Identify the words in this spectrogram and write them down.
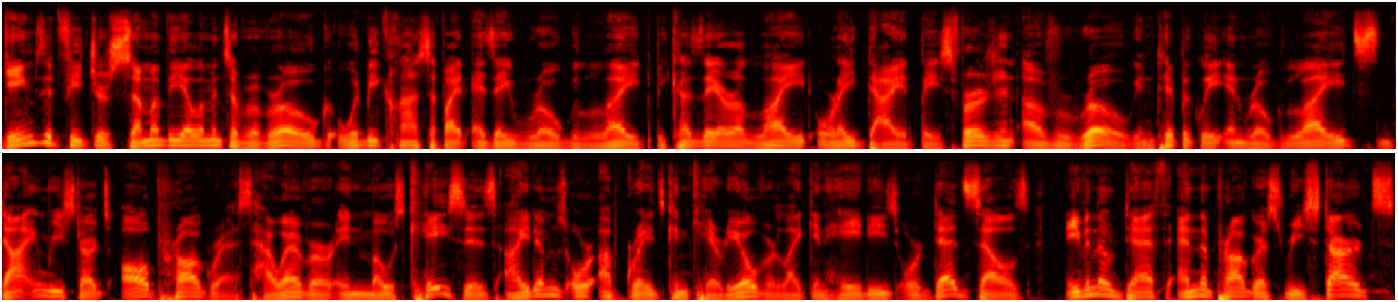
Games that feature some of the elements of a rogue would be classified as a rogue light because they are a light or a diet based version of rogue. And typically in rogue lights, dying restarts all progress. However, in most cases, items or upgrades can carry over, like in Hades or Dead Cells. Even though death and the progress restarts,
